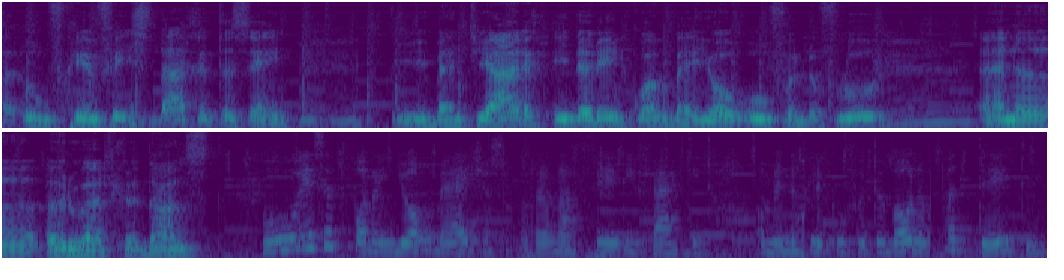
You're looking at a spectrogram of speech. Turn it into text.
Het hoeft geen feestdagen te zijn. Je bent jarig, iedereen kwam bij jou over de vloer en eh, er werd gedanst. Hoe is het voor een jong meisje, na 14, 15, om in de Glikhoeven te wonen? Wat deed u?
